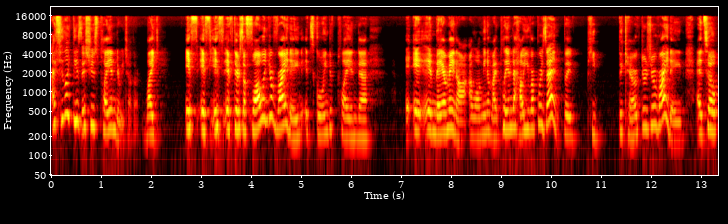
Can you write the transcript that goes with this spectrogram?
I feel like these issues play into each other. Like if if if if there's a flaw in your writing, it's going to play into it, it may or may not. I mean, it might play into how you represent the pe- the characters you're writing, and so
